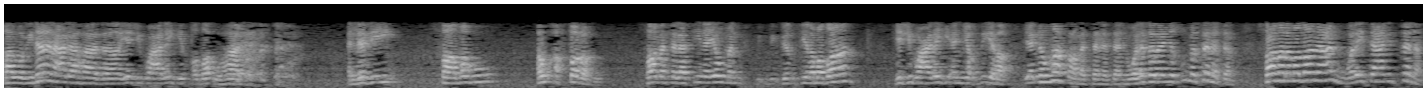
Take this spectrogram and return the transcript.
قال وبناء على هذا يجب عليه قضاء هذا الذي صامه أو أفطره. صام ثلاثين يوما في رمضان يجب عليه أن يقضيها لأنه ما صام سنة هو نذر أن يصوم سنة. صام رمضان عنه وليس عن السنة.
